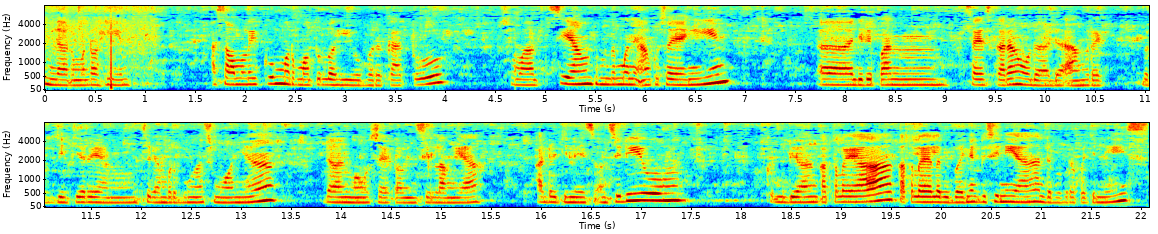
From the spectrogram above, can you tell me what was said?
Bismillahirrahmanirrahim. Assalamualaikum warahmatullahi wabarakatuh. Selamat siang teman-teman yang aku sayangin. Uh, Di depan saya sekarang udah ada anggrek berjejer yang sedang berbunga semuanya. Dan mau saya kawin silang ya. Ada jenis oncidium. Kemudian katlea Katlea lebih banyak di sini ya. Ada beberapa jenis.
